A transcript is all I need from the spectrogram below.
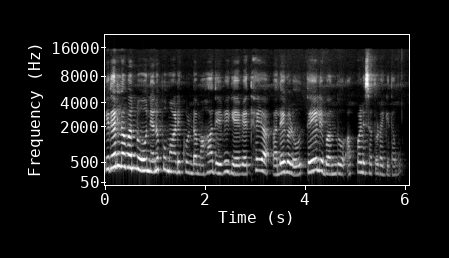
ಇದೆಲ್ಲವನ್ನು ನೆನಪು ಮಾಡಿಕೊಂಡ ಮಹಾದೇವಿಗೆ ವ್ಯಥೆಯ ಅಲೆಗಳು ತೇಲಿ ಬಂದು ಅಪ್ಪಳಿಸತೊಡಗಿದವು.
